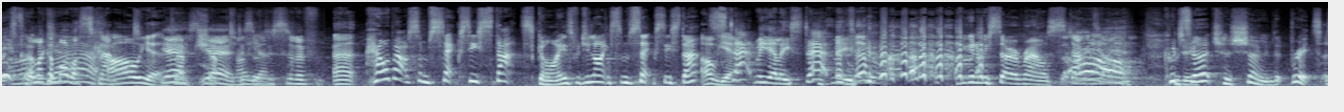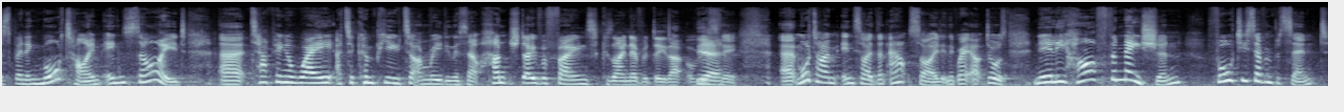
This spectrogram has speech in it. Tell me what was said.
yes, it's like a yeah. mollusk. Oh yeah. Yes, clamped yeah, shut. just, Oh, yeah. just sort of. Uh, how about some sexy stats, guys? Would you like some sexy stats? Oh, yeah. Stat me, Ellie, stat me. You're going to be so aroused. Oh? Research has shown that Brits are spending more time inside, uh, tapping away at a computer. I'm reading this out, hunched over phones, because I never do that, obviously. Uh, more time inside than outside in the great outdoors. Nearly half the nation, 47%,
